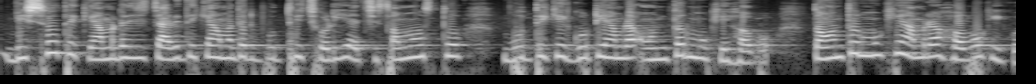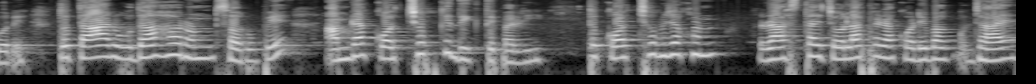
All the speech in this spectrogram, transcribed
বিশ্ব থেকে আমরা যে চারিদিকে আমাদের বুদ্ধি ছড়িয়ে আছে, সমস্ত বুদ্ধিকে গুটিয়ে আমরা অন্তর্মুখী হব। তো অন্তর্মুখী আমরা হব কি করে? তো তার উদাহরণ স্বরূপে আমরা কচ্ছপকে দেখতে পারি। তো কচ্ছপ যখন রাস্তায় চলাফেরা করে বা যায়,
